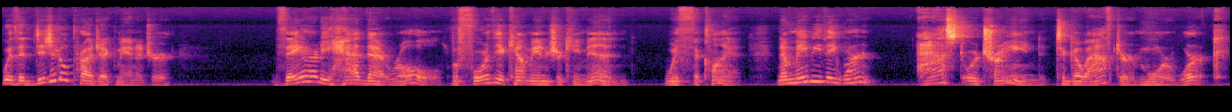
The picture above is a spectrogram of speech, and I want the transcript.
With a digital project manager, they already had that role before the account manager came in with the client. Now, maybe they weren't asked or trained to go after more work,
